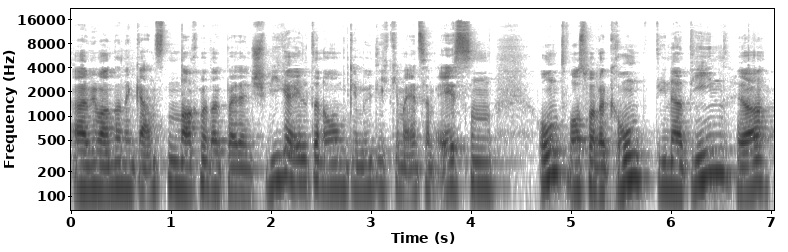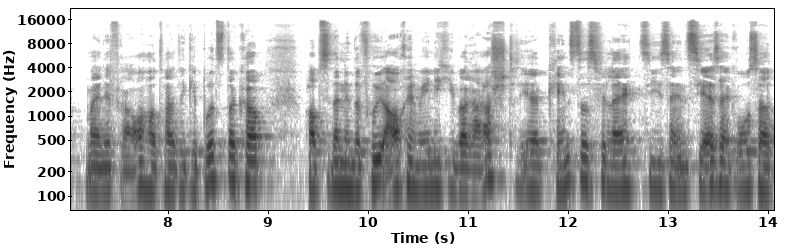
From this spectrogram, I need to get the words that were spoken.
Äh, wir waren dann den ganzen Nachmittag bei den Schwiegereltern oben, gemütlich gemeinsam essen. Und was war der Grund? Die Nadine, ja, meine Frau, hat heute Geburtstag gehabt habe sie dann in der Früh auch ein wenig überrascht. Ihr kennt das vielleicht, sie ist ein sehr, sehr großer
